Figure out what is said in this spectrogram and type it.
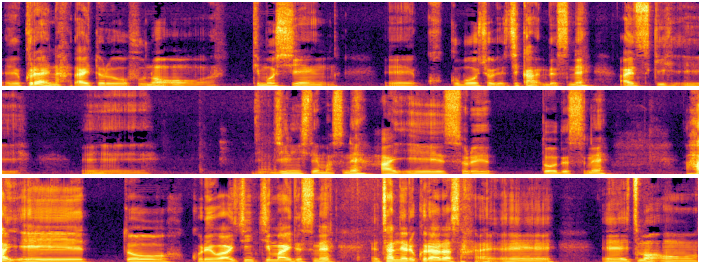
ウクライナ大統領府のティモシエン、えー、国防省で時間ですね、相次ぎ、えー辞任してますね。はい、え、それとですね、はい、え、っと、これは1日前ですね、チャンネルクララさん、ええ、いつも、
